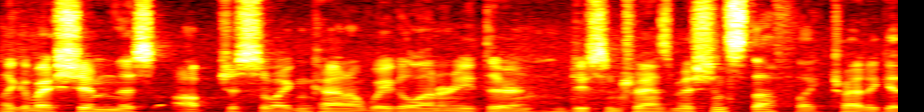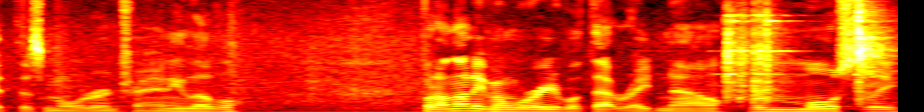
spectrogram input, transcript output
like if I shim this up just so I can kind of wiggle underneath there and do some transmission stuff, like try to get this motor in tranny level. But I'm not even worried about that right now. We're mostly,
